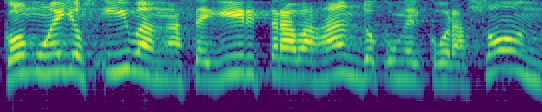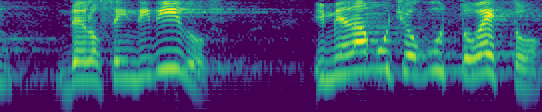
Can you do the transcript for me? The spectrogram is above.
cómo ellos iban a seguir trabajando con el corazón de los individuos. Y me da mucho gusto esto,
